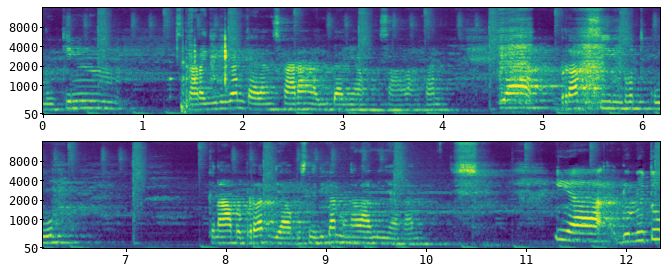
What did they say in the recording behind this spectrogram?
mungkin sekarang ini kan keadaan sekarang lagi banyak masalah kan. Ya berat sih menurutku. Kenapa berat? Ya aku sendiri kan mengalaminya kan. Iya dulu itu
